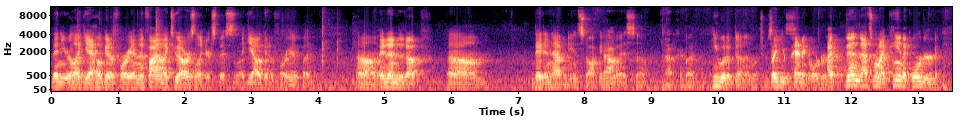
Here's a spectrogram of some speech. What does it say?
then you were like, yeah, he'll get it for you. And then finally, like two hours later, Space was like, yeah, I'll get it for you. But uh, it ended up um, they didn't have any in stock anyway. So, Okay. but he would have done it, which was. But you panic ordered. I then that's when I panic ordered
